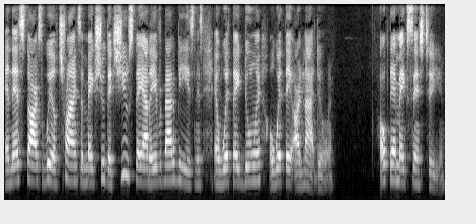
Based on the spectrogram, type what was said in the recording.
And that starts with trying to make sure that you stay out of everybody's business and what they're doing or what they are not doing. Hope that makes sense to you.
